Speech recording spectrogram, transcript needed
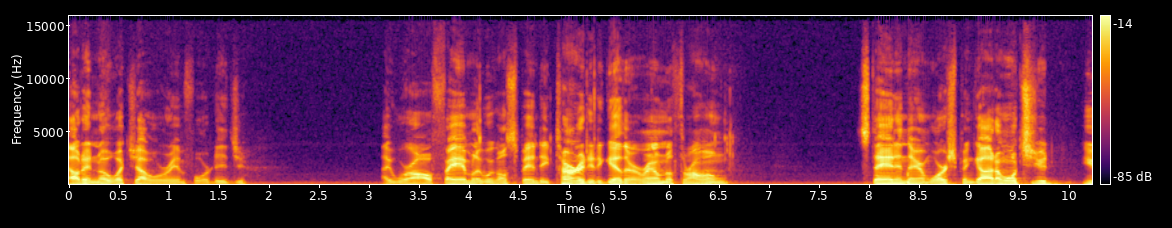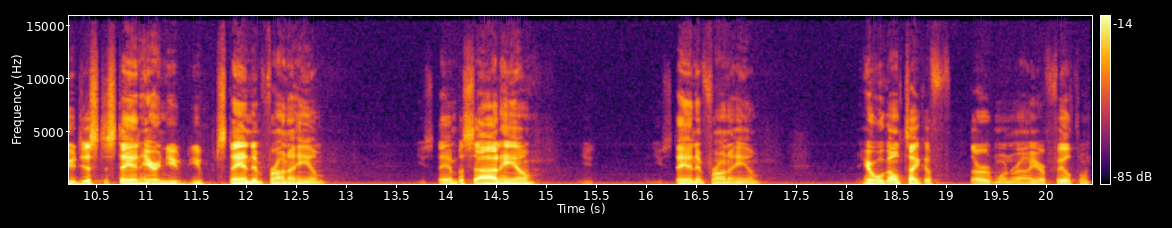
Y'all didn't know what y'all were in for, did you? Hey, we're all family. We're going to spend eternity together around the throne, standing there and worshiping God. I want you, you just to stand here and you, you stand in front of Him. You stand beside Him, you, you stand in front of Him. Here, we're going to take a third one right here, a fifth one.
